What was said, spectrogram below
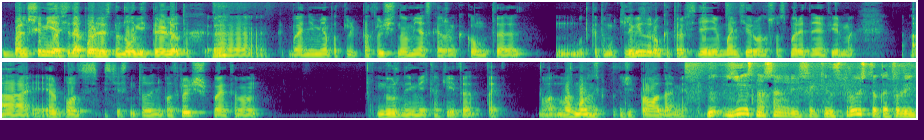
Большими я всегда пользуюсь на долгих перелетах. Mm-hmm. Как бы они у меня подключены у меня, скажем, к какому-то вот к этому телевизору, который в сиденье вмонтирован, чтобы смотреть на нем фильмы. А AirPods, естественно, туда не подключишь, поэтому нужно иметь какие-то так, возможность подключить проводами. Ну, есть на самом деле всякие устройства, которые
